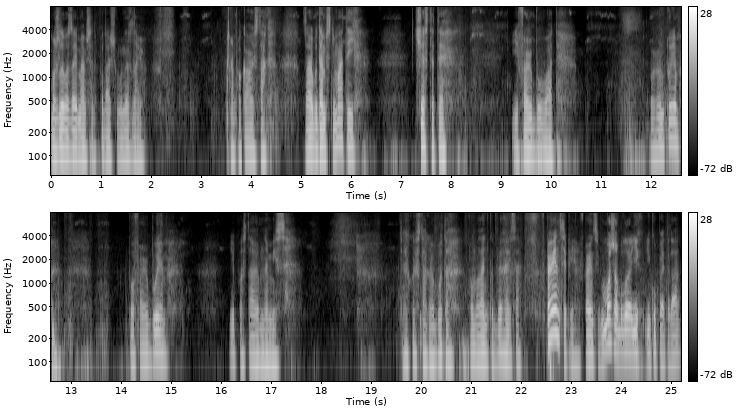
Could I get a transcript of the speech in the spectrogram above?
Можливо, займемося в подальшому, не знаю. А поки ось так. Зараз будемо знімати їх, чистити і фарбувати. Погрунтуємо, пофарбуємо і поставимо на місце. Та якось так робота помаленьку двигається. В принципі, в принципі, можна було їх і купити, да?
